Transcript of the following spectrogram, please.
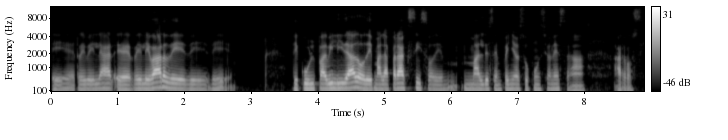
eh, eh, relevar de, culpabilidad o de mala praxis o de mal desempeño de sus funciones a, Rossi.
